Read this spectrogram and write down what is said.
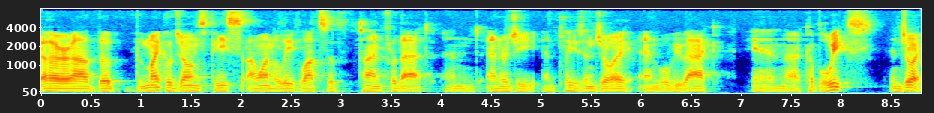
or, uh, the, the, Michael Jones piece, I want to leave lots of time for that and energy, and please enjoy. And we'll be back in a couple of weeks. Enjoy.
